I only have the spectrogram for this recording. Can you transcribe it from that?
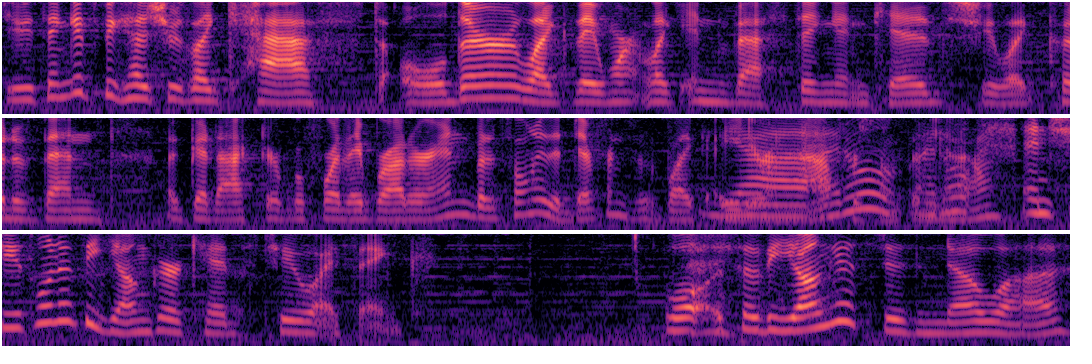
Do you think it's because she was like cast older, like they weren't like investing in kids? She like could have been a good actor before they brought her in, but it's only the difference of like a year and a half I or don't, something, I don't. know? And she's one of the younger kids too, I think. Well, so the youngest is Noah,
